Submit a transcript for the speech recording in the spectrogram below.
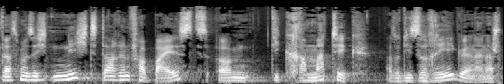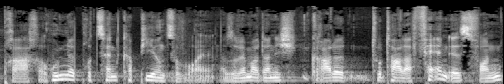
dass man sich nicht darin verbeißt, ähm, die Grammatik, also diese Regeln einer Sprache 100% kapieren zu wollen. Also wenn man da nicht gerade totaler Fan ist von,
